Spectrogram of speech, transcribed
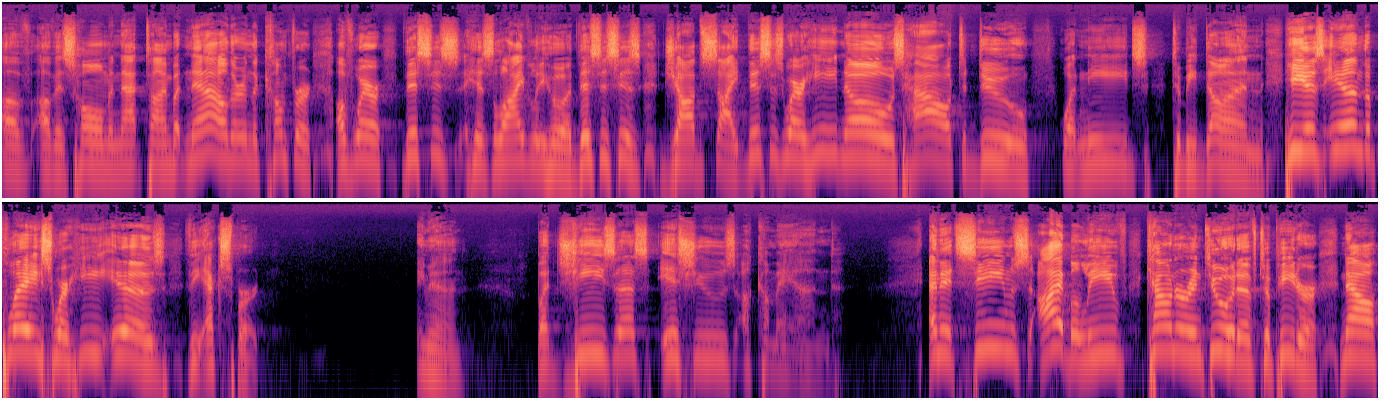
of, of his home in that time, but now they're in the comfort of where this is his livelihood, this is his job site, this is where he knows how to do what needs to be done. He is in the place where he is the expert. Amen. But Jesus issues a command. And it seems, I believe, counterintuitive to Peter. Now,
